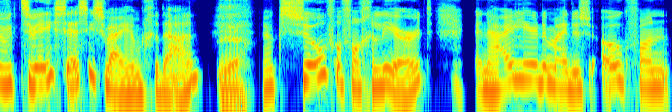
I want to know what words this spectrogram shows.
heb ik twee sessies bij hem gedaan. Ja. Daar heb ik zoveel van geleerd. En hij leerde mij dus ook van,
